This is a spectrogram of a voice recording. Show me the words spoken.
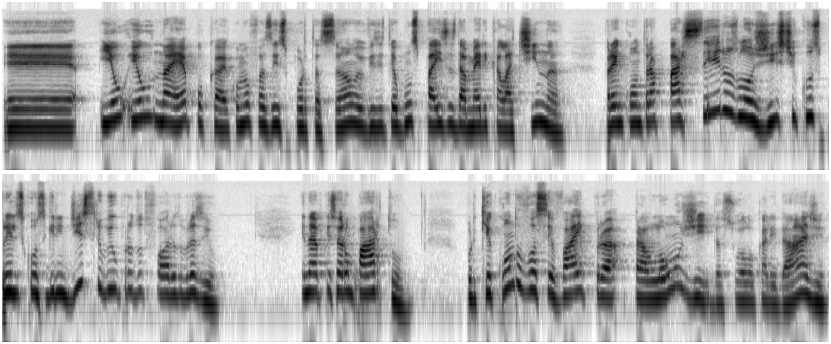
É, e eu, eu, na época, como eu fazia exportação, eu visitei alguns países da América Latina para encontrar parceiros logísticos para eles conseguirem distribuir o produto fora do Brasil. E na época isso era um parto. Porque quando você vai para longe da sua localidade,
